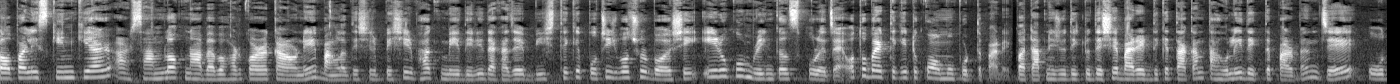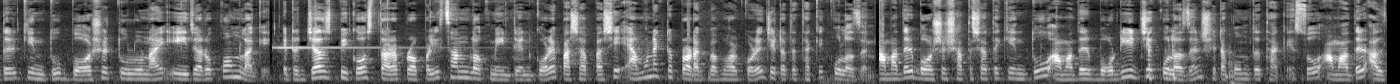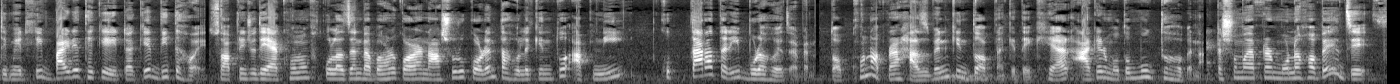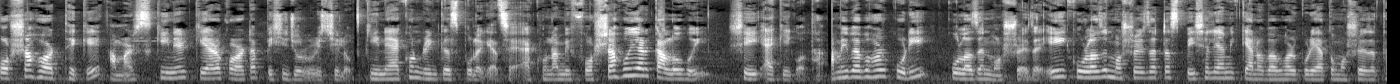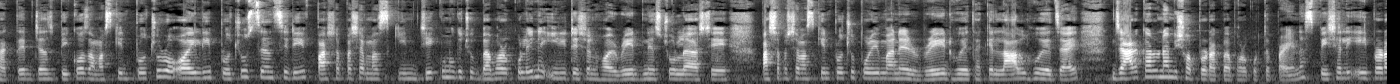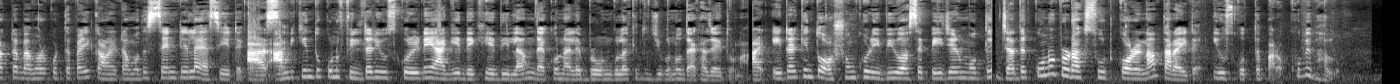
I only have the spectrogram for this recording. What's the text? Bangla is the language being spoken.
প্রপারলি স্কিন কেয়ার আর সানব্লক না ব্যবহার করার কারণে বাংলাদেশের বেশিরভাগ মেয়েদেরই দেখা যায় বিশ থেকে পঁচিশ বছর বয়সে এরকম রিঙ্কলস পড়ে যায় অথবা এর থেকে একটু কমও পড়তে পারে। বাট আপনি যদি একটু দেশে বাইরের দিকে তাকান, তাহলেই দেখতে পারবেন যে ওদের কিন্তু বয়সের তুলনায় এইজ আরও কম লাগে। এটা জাস্ট বিকজ তারা প্রপারলি সানব্লক মেনটেন করে, পাশাপাশি এমন একটা প্রোডাক্ট ব্যবহার করে যেটাতে থাকে কোলাজেন আমাদের বয়সের সাথে সাথে কিন্তু আমাদের বডির যে কোলাজেন সেটা কমতে থাকে। সো আমাদের আলটিমেটলি বাইরে থেকে এটাকে দিতে হয়। সো আপনি যদি এখনও কোলাজেন ব্যবহার করা না শুরু করেন তাহলে কিন্তু আপনি খুব তাড়াতাড়ি বুড়া হয়ে যাবেন। তখন আপনার হাজবেন্ড কিন্তু আপনাকে দেখে আর আগের মতো মুগ্ধ হবে না। একটা সময় আপনার মনে হবে যে ফর্সা হওয়ার থেকে আমার স্কিনের কেয়ার করাটা বেশি জরুরি ছিল। স্কিনে এখন রিঙ্কেলস পড়ে গেছে। এখন আমি ফর্সা হই আর কালো হই, সেই একই কথা। আমি ব্যবহার করি কোলাজেন ময়শ্চারাইজার এই কোলাজেন ময়শ্চারাইজারটা স্পেশালি আমি কেন ব্যবহার করি এত ময়শ্চারাইজার থাকতে? জাস্ট বিকজ আমার স্কিন প্রচুর অয়েলি প্রচুর সেন্সিটিভ পাশাপাশি আমার স্কিন যে কোনো কিছু ব্যবহার করলেই না ইরিটেশন হয় রেডনেস চলে আসে, পাশাপাশি আমার স্কিন প্রচুর পরিমাণে রেড হয়ে থাকে লাল হয়ে যায় যার কারণে আমি সব প্রোডাক্ট ব্যবহার করতে পারি না। স্পেশালি এই প্রোডাক্টটা ব্যবহার করতে পারি কারণ এটার মধ্যে সেন্টেলা অ্যাসিড আর আমি কিন্তু কোনো ফিল্টার ইউজ করি নাই আগে দেখিয়ে দিলাম। দেখো নাহলে ব্রোনগুলো কিন্তু জীবনেও দেখা যাইতো না। আর এটার কিন্তু অসংখ্য রিভিউ আছে পেজের মধ্যে। যাদের কোনো প্রোডাক্ট স্যুট করে না তারা এটা ইউজ করতে পারো। খুবই ভালো।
